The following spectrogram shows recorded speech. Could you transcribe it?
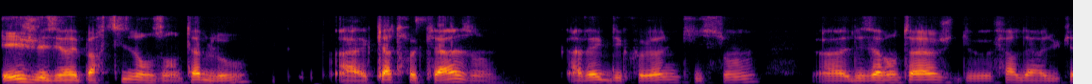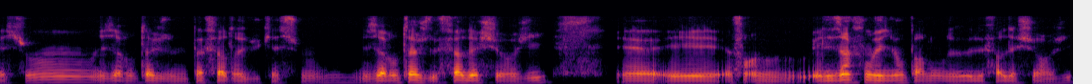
Et je les ai répartis dans un tableau à quatre cases avec des colonnes qui sont euh, les avantages de faire de la rééducation, les avantages de ne pas faire de rééducation, les avantages de faire de la chirurgie euh, et, enfin, et les inconvénients pardon, de, faire de la chirurgie.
